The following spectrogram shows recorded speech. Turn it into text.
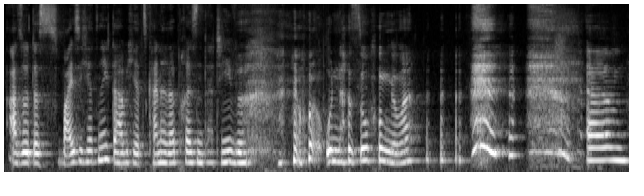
Also das weiß ich jetzt nicht, da habe ich jetzt keine repräsentative Untersuchung gemacht. Ähm,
